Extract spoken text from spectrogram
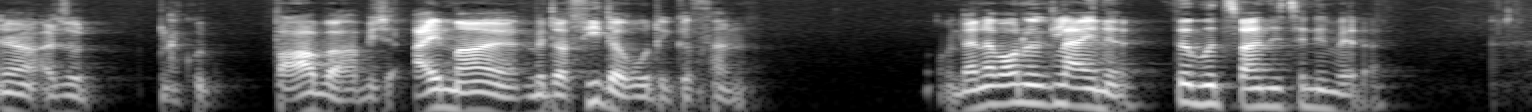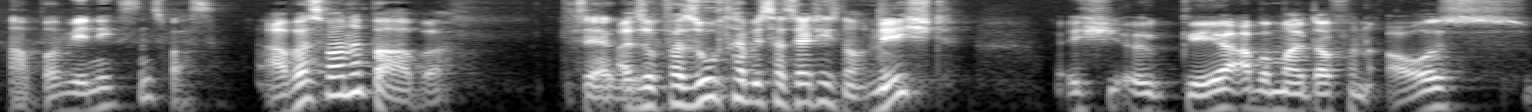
ja, also, na gut, Barbe habe ich einmal mit der Fiederrute gefangen. Und dann aber auch eine kleine, 25 Zentimeter. Aber wenigstens was. Aber es war eine Barbe. Sehr gut. Also versucht habe ich es tatsächlich noch nicht. Ich äh, gehe aber mal davon aus,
